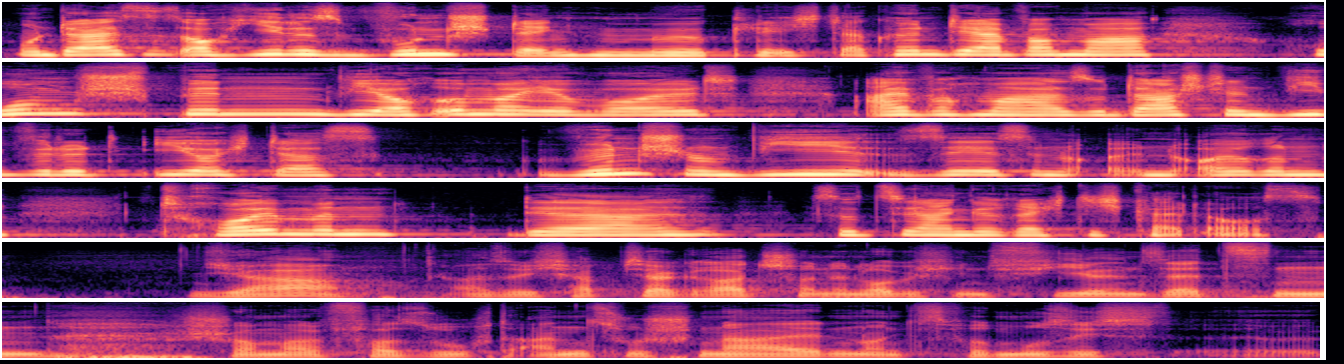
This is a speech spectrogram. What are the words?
Und da ist jetzt auch jedes Wunschdenken möglich. Da könnt ihr einfach mal rumspinnen, wie auch immer ihr wollt, einfach mal so darstellen, wie würdet ihr euch das wünschen und wie sehe es in, in euren Träumen der sozialen Gerechtigkeit aus? Ja, also ich habe es ja gerade schon, glaube ich, in vielen Sätzen schon mal versucht anzuschneiden und jetzt muss ich es äh,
